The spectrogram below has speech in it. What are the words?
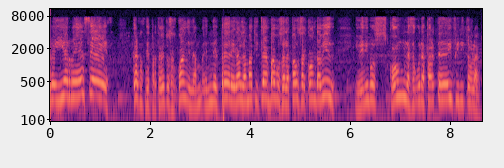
RIRS. Casas Departamento San Juan, en, en el Pedregal, la Matitlán. Vamos a la pausa con David y venimos con la segunda parte de Infinito Blanco.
